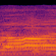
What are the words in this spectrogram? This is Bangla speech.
para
